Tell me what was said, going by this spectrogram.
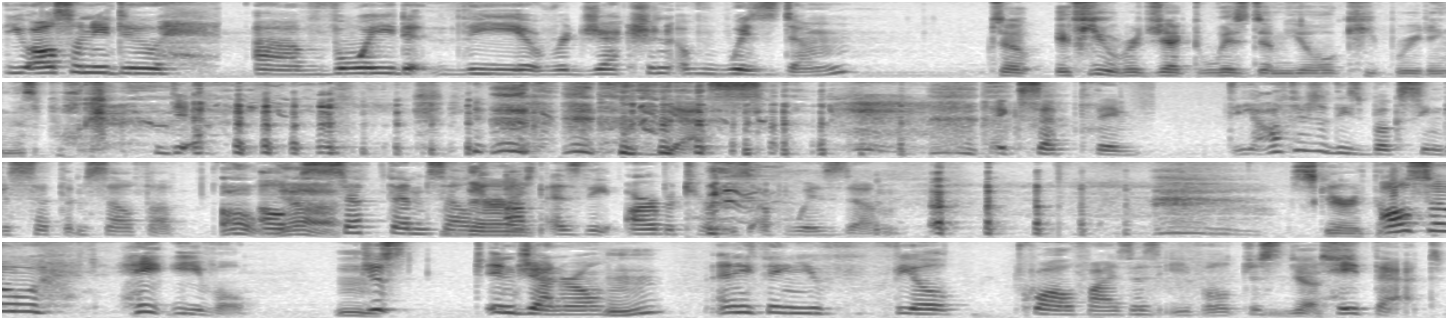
You also need to uh, avoid the rejection of wisdom. So if you reject wisdom, you'll keep reading this book. Yeah. yes. Except they've. The authors of these books seem to set themselves up. Oh, oh, yeah. set themselves They're- up as the arbiters of wisdom. Scary thought. Also, hate evil. Hmm. Just in general. Mm-hmm. Anything you feel qualifies as evil, just Yes. hate that.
